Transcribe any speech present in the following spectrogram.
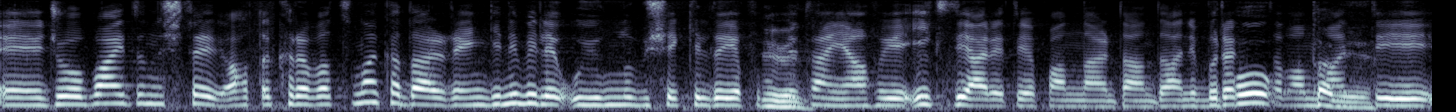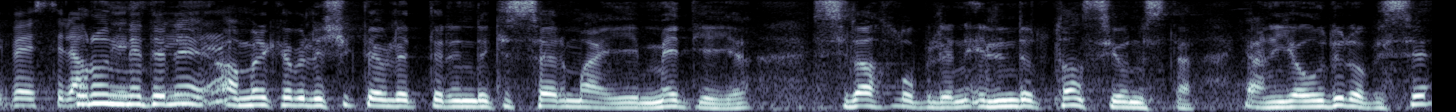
e, Joe Biden işte hatta kravatına kadar rengini bile uyumlu bir şekilde yapıp Evet. Netanyahu'ya ilk ziyaret yapanlardan da hani bırakın O, tamam tabii. maddi ve silah Bunun desteğini. nedeni Amerika Birleşik Devletleri'ndeki sermayeyi, medyayı, silah lobilerini elinde tutan Siyonistler. Yani Yahudi lobisi.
